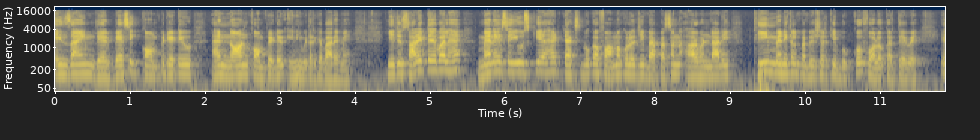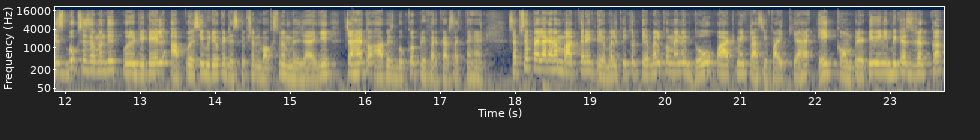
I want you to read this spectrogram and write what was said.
enzyme their basic competitive and non competitive inhibitor के बारे में। ये जो सारे टेबल हैं, मैंने इसे यूज़ किया है text book of pharmacology by Prasanna R Bhandari, theme medical publisher की बुक को फॉलो करते हुए। इस बुक से संबंधित पूरी डिटेल आपको इसी वीडियो के डिस्क्रिप्शन बॉक्स में मिल जाएगी, चाहे तो आप इस बुक को प्रीफर कर सकते हैं। सबसे पहले अगर हम बात करें टेबल की तो टेबल को मैंने दो पार्ट में क्लासीफाई किया है, एक कॉम्पिटेटिव इनिबिटर्स ड्रग का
